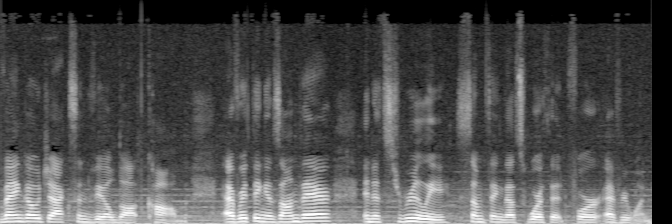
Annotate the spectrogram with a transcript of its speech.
vangoghjacksonville.com. Everything is on there and it's really something that's worth it for everyone.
